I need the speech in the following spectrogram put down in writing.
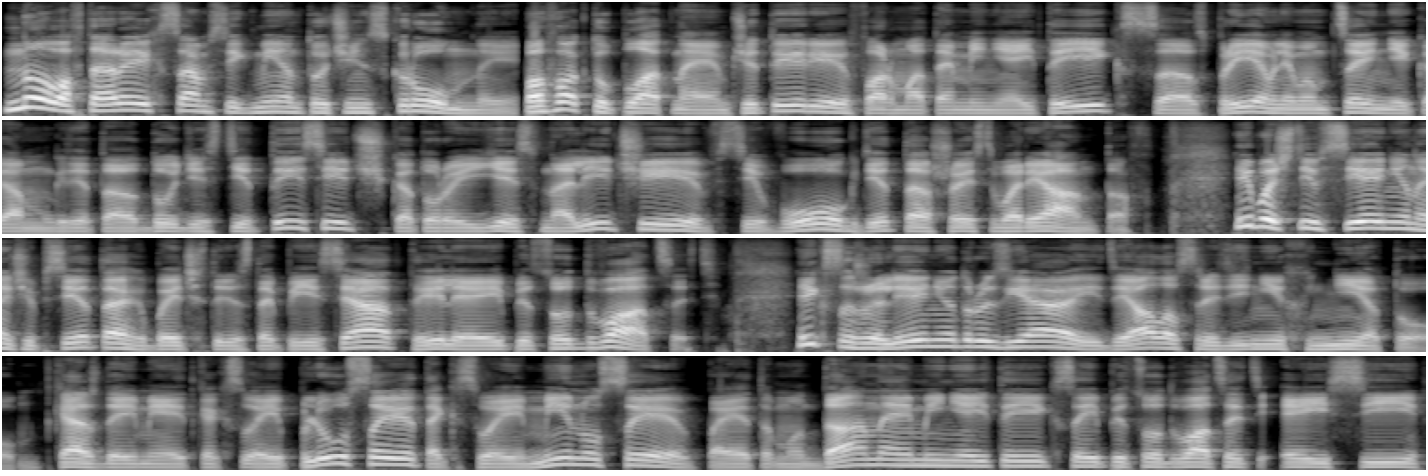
Но во-вторых, сам сегмент очень скромный. По факту платная М4 формата Mini ITX с приемлемым ценником где-то до 10 тысяч, которые есть в наличии, всего где-то 6 вариантов. И почти все они на чипсетах B450 или A520. И, к сожалению, друзья, идеалов среди них нету. Каждый имеет как свои плюсы, так и свои минусы, поэтому данная Mini ATX A520AC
